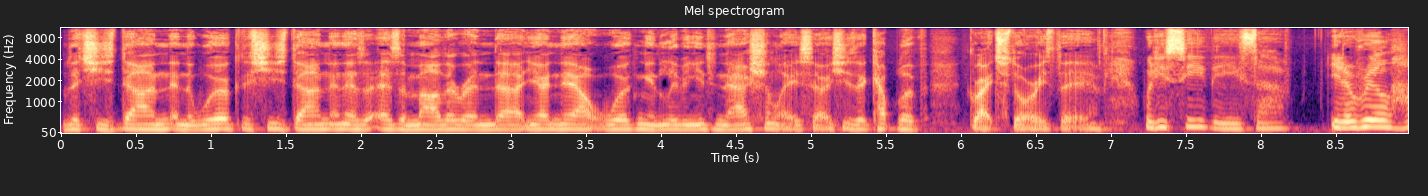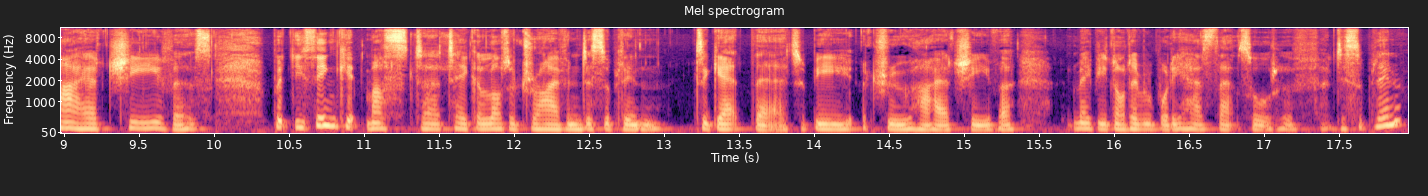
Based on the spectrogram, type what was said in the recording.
that she's done and the work that she's done, and as a, as a mother, and uh, you know now working and living internationally. So she's a couple of great stories there. Well, you see these. Uh you know, real high achievers. But you think it must uh, take a lot of drive and discipline to get there, to be a true high achiever. Maybe not everybody has that sort of discipline.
